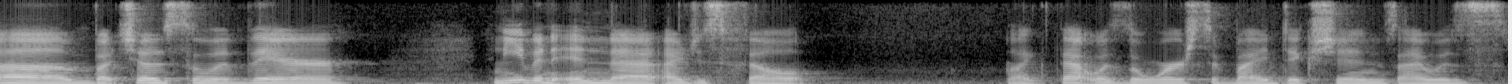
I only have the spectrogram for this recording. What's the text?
um, but chose to live there. And even in that, I just felt like that was the worst of my addictions. I was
